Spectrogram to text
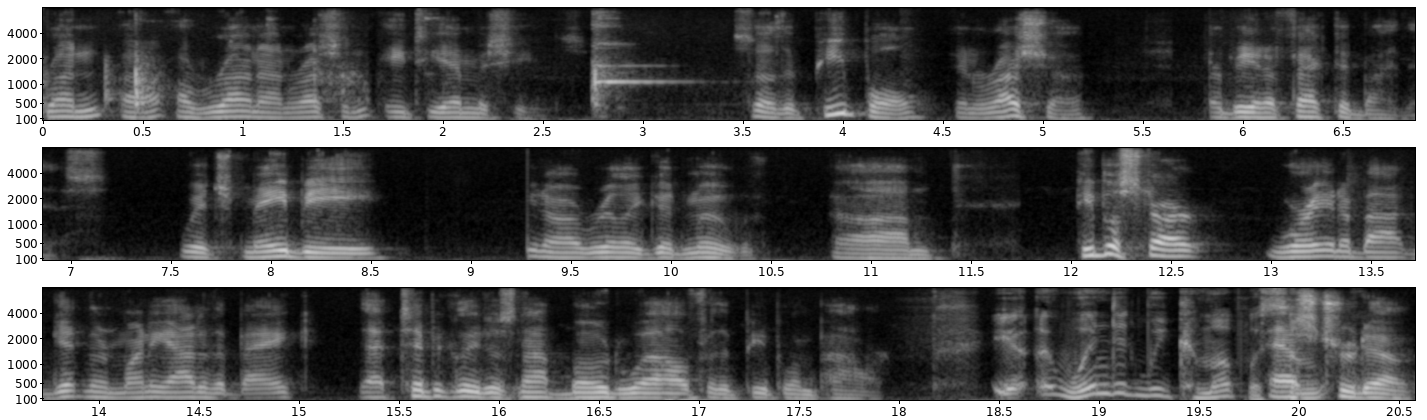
run uh, a run on Russian ATM machines. So the people in Russia are being affected by this, which may be, you know, a really good move. Um, people start worrying about getting their money out of the bank. That typically does not bode well for the people in power. Yeah, when did we come up with Ask some, Trudeau?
